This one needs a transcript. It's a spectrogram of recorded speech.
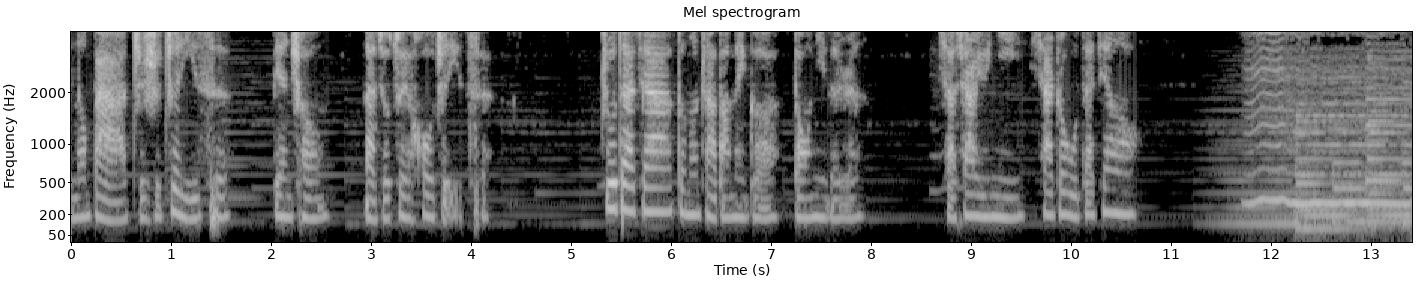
能把只是这一次变成那就最后这一次。祝大家都能找到那个懂你的人。小夏与你下周五再见喽。嗯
